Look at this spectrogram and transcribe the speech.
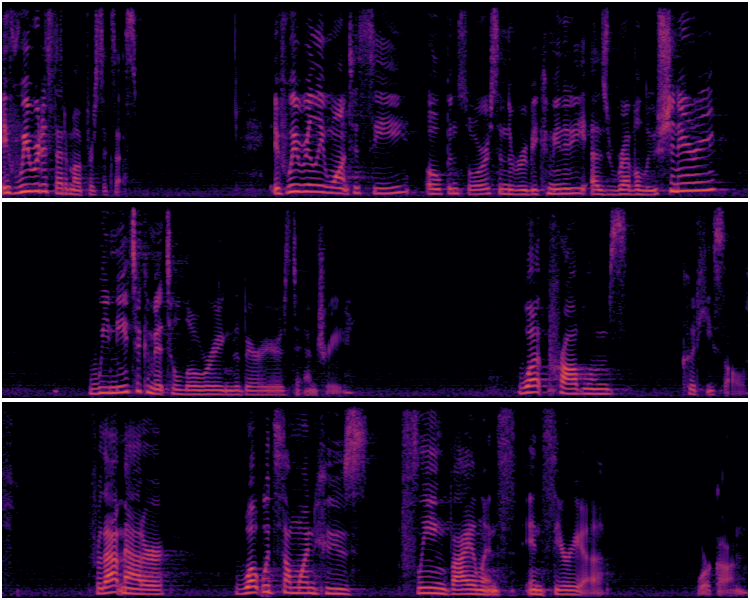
if we were to set him up for success? If we really want to see open source in the Ruby community as revolutionary, we need to commit to lowering the barriers to entry. What problems could he solve? For that matter, what would someone who's fleeing violence in Syria work on?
